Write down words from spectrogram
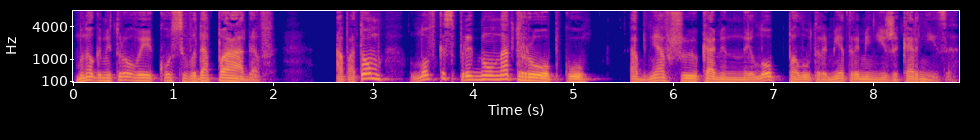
многометровые косы водопадов, а потом ловко спрыгнул на тропку, обнявшую каменный лоб полутора метрами ниже карниза.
